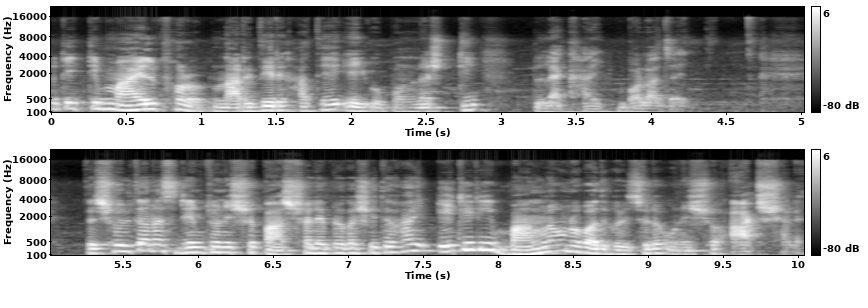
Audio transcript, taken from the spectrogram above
এটি একটি মাইল ফরক নারীদের হাতে এই উপন্যাসটি লেখায় বলা যায়। তো সুলতানাস ড্রিমটি উনিশশো সালে প্রকাশিত হয়। এটিরই বাংলা অনুবাদ হয়েছিল উনিশশো আট সালে।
